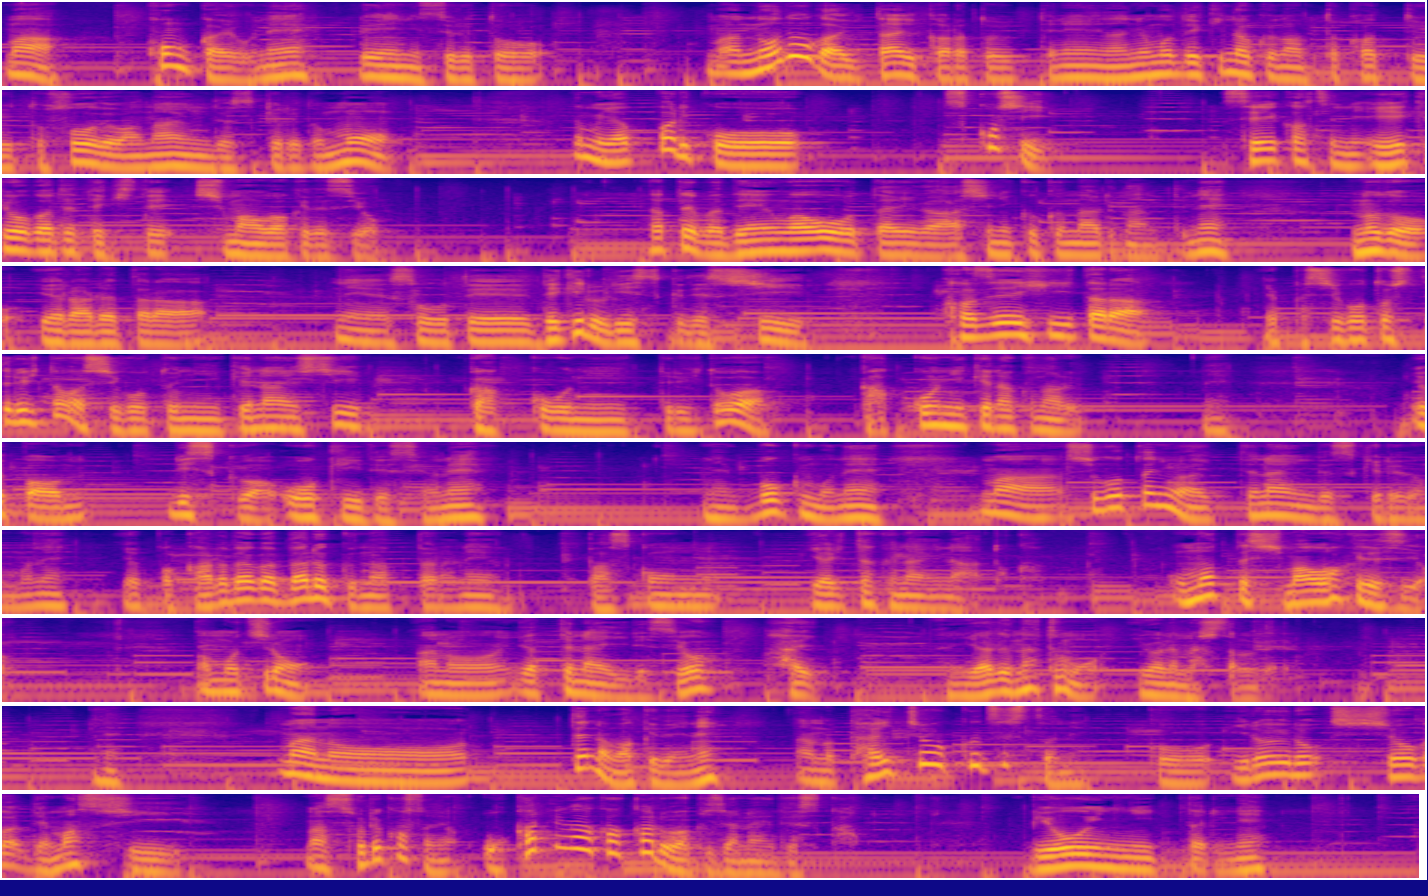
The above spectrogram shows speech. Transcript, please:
まあ今回をね例にするとまあ、喉が痛いからといってね何もできなくなったかっていうとそうではないんですけれどもでもやっぱりこう少し生活に影響が出てきてしまうわけですよ。例えば電話応対がしにくくなるなんてね喉やられたら、ね、想定できるリスクですし風邪ひいたらやっぱ仕事してる人は仕事に行けないし学校に行ってる人は学校に行けなくなる、ね、やっぱリスクは大きいですよね。ね、僕もねまあ仕事には行ってないんですけれどもねやっぱ体がだるくなったらねパソコンやりたくないなとか思ってしまうわけですよ、まあ、もちろんあのやってないですよ。はい。やるなとも言われましたので。ね。まああのてなわけでねあの体調を崩すとねこういろいろ支障が出ますし、まあ、それこそねお金がかかるわけじゃないですか。病院に行ったりね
